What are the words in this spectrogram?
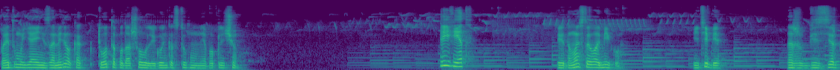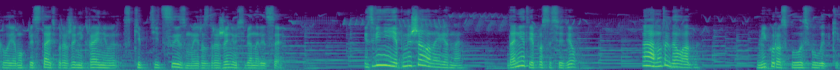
поэтому я и не заметил, как кто-то подошел и легонько стукнул мне по плечу. «Привет!» Передо мной стояла Мику. «И тебе!» Даже без зеркала я мог представить выражение крайнего скептицизма и раздражения у себя на лице. «Извини, я помешала, наверное». «Да нет, я просто сидел». «А, ну тогда ладно». Мику расплылась в улыбке.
